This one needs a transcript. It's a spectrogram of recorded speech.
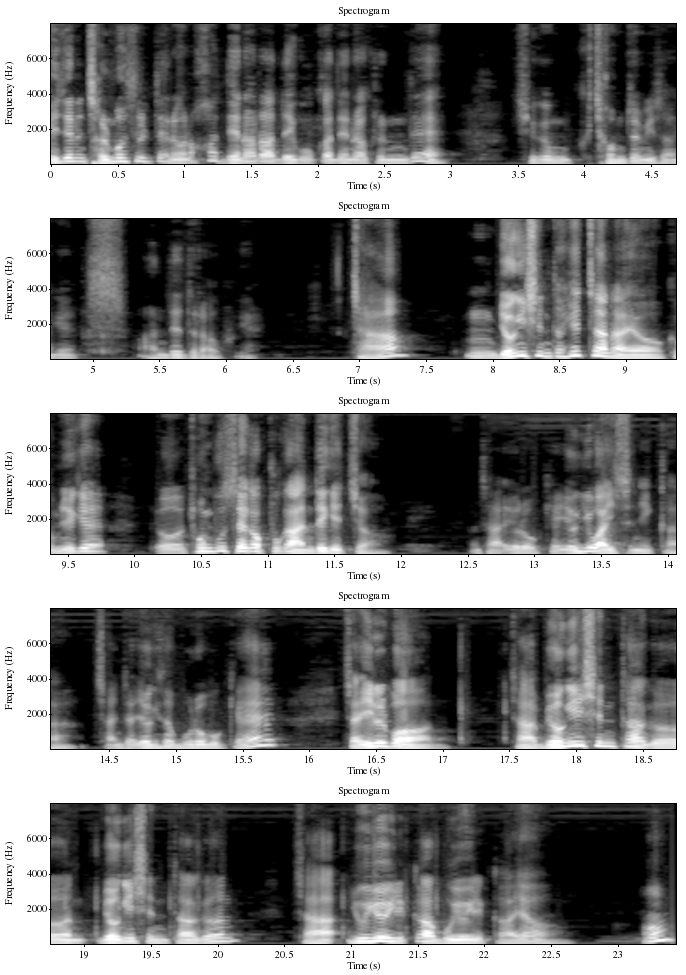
예전엔 젊었을 때는 아, 내 나라 내 국가 내 나라 그러는데 지금 점점 이상하게 안 되더라고요. 자 음, 명의신탁 했잖아요. 그럼 이게 어, 종부세가 부과 안 되겠죠. 자, 이렇게 여기 와 있으니까. 자, 이제 여기서 물어볼게. 자, 1번. 자, 명의신탁은 명의신탁은 자, 유효일까 무효일까요? 어?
